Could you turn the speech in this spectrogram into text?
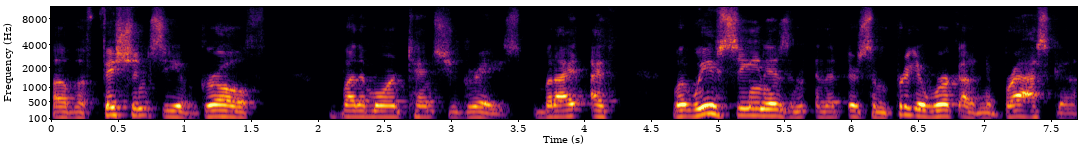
of efficiency of growth by the more intense you graze. But I, I what we've seen is, and that there's some pretty good work out of Nebraska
